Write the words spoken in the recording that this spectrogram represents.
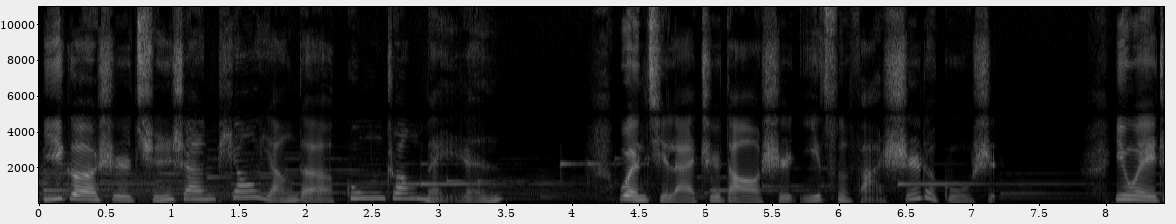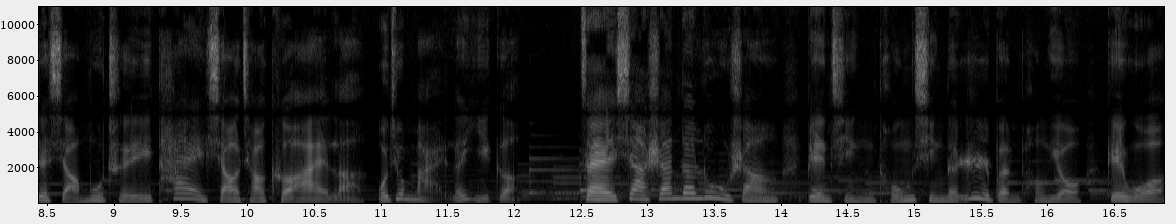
一个是群山飘扬的宫装美人，问起来知道是一寸法师的故事。因为这小木锤太小巧可爱了，我就买了一个。在下山的路上，便请同行的日本朋友给我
